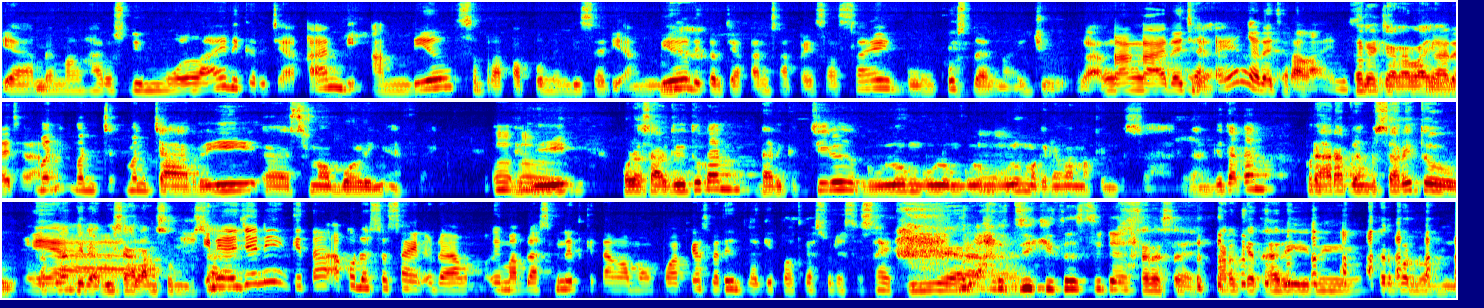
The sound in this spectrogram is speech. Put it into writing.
ya memang harus dimulai dikerjakan diambil seberapa pun yang bisa diambil yeah. dikerjakan sampai selesai bungkus dan maju nggak nggak nggak ada cara yeah. nggak ada cara lain nggak ada cara lain ada cara Men, men, mencari uh, snowballing effect mm -hmm. jadi bola salju itu kan dari kecil gulung gulung gulung mm. gulung makin lama makin besar dan kita kan berharap yang besar itu yeah. tapi kan iya. tidak bisa langsung besar ini aja nih kita aku udah selesai udah 15 menit kita ngomong podcast berarti lagi podcast sudah selesai yeah. berarti kita sudah selesai target hari ini terpenuhi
